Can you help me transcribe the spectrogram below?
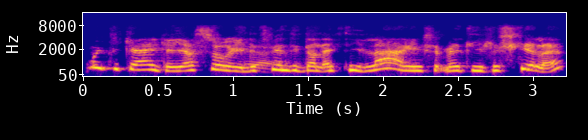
Moet je kijken, ja, sorry, dit vind ik dan echt hilarisch met die verschillen.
